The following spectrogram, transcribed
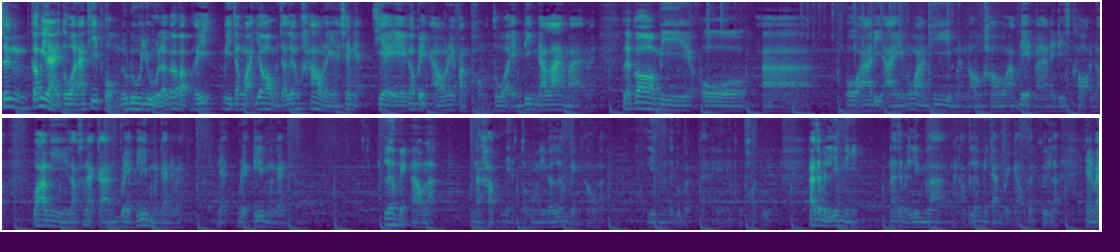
ซึ่งก็มีหลายตัวนะที่ผมดูดูอยู่แล้วก็แบบเฮ้ยมีจังหวะย่อมันจะเริ่มเข้าอะไรอย่างเช่นเนี่ย TIA ก็เบรกเอาในฝั่งของตัว ending ด้านล่างมาเแล้วก็มี O อ่า ORDI เมื่อวานที่เหมือนน้องเขาอัปเดตมาใน Discord เนาะว่ามีลักษณะการเบรกริมเหมือนกันเห็นไหมเนี่ยเบรกริมเหมือนกัน เริ่มเบรกเอาละนะครับเนี่ยตรงนี้ก็เริ่มเบรกเอาละริมมันจะดูแปลกเลยนะผมขอดู น่าจะเป็นริมนี้ น่าจะเป็นริมล่างนะครับ เริ่มมีการเบรกเอาเกิดขึ้นแล้วเห็นไหม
